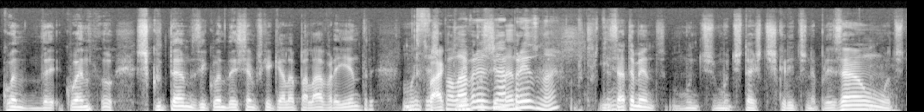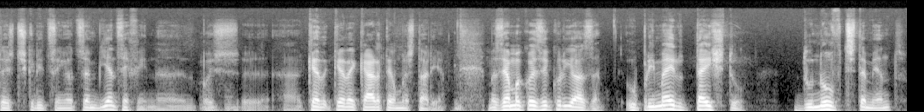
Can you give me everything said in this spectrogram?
quando, de, quando escutamos e quando deixamos que aquela palavra entre, muitas facto, palavras já preso, não é? Portanto... Exatamente, muitos, muitos textos escritos na prisão, uhum. outros textos escritos em outros ambientes, enfim, depois uh, cada, cada carta é uma história. Mas é uma coisa curiosa, o primeiro texto do Novo Testamento,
